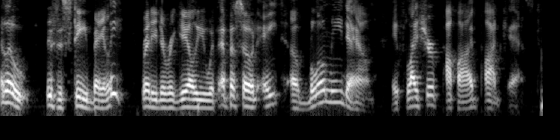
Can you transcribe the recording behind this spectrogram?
Hello, this is Steve Bailey, ready to regale you with episode 8 of Blow Me Down, a Fleischer Popeye podcast.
